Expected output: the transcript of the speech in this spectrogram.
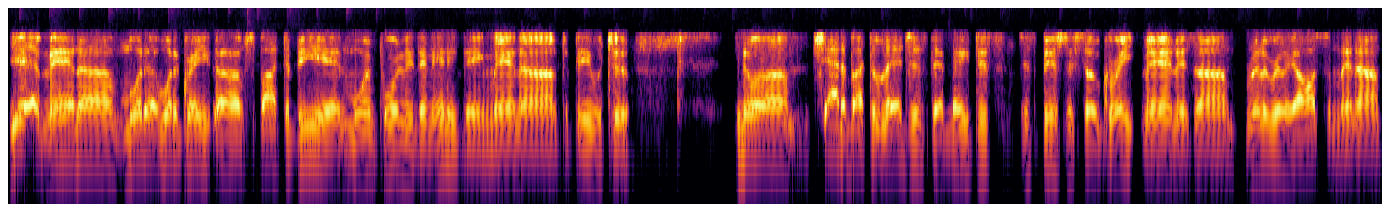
Yeah, man. Um, what a what a great uh, spot to be in. More importantly than anything, man, uh, to be able to, you know, um, chat about the legends that made this this business so great, man, is um, really really awesome. And um,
